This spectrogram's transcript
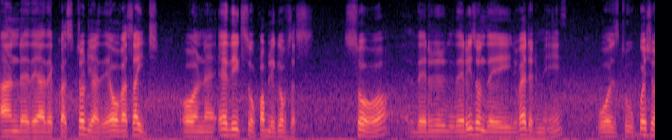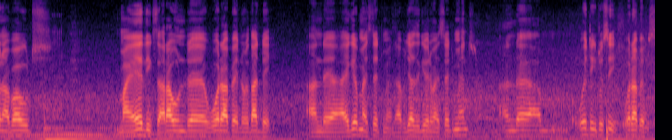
and they are the custodians, the oversight on ethics of public officers. So the, the reason they invited me was to question about my ethics around uh, what happened on that day. And uh, I gave my statement. I've just given my statement and uh, I'm waiting to see what happens.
